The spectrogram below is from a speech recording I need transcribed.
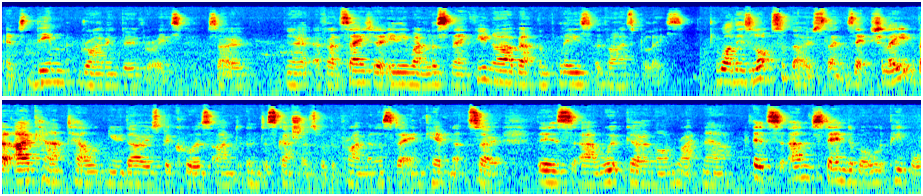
And it's them driving burglaries. So, you know, if I'd say to anyone listening, if you know about them, please advise police. Well, there's lots of those things actually, but I can't tell you those because I'm in discussions with the Prime Minister and Cabinet. So there's uh, work going on right now. It's understandable that people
